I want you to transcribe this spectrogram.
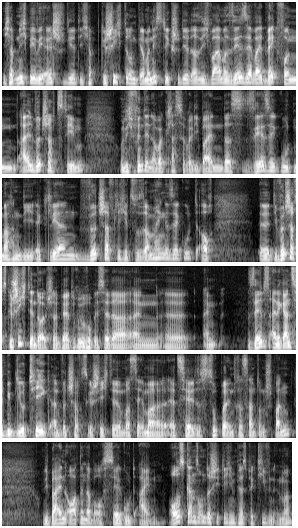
Ich habe nicht BWL studiert, ich habe Geschichte und Germanistik studiert, also ich war immer sehr, sehr weit weg von allen Wirtschaftsthemen. Und ich finde den aber klasse, weil die beiden das sehr, sehr gut machen. Die erklären wirtschaftliche Zusammenhänge sehr gut. Auch äh, die Wirtschaftsgeschichte in Deutschland, Bert Rürup mhm. ist ja da ein, äh, ein selbst eine ganze Bibliothek an Wirtschaftsgeschichte und was der immer erzählt, ist super interessant und spannend. Und die beiden ordnen aber auch sehr gut ein. Aus ganz unterschiedlichen Perspektiven immer.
